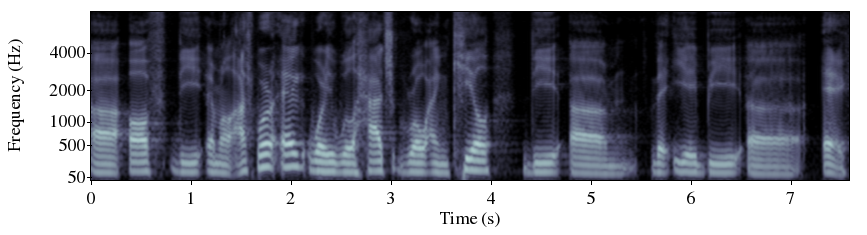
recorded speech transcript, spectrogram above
uh, of the emerald ash borer egg where it will hatch grow and kill the um, the EAB uh, egg.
